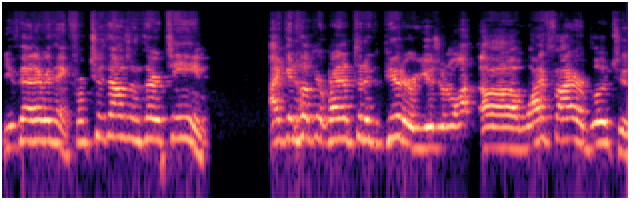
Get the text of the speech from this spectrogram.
You've got everything from 2013. I can hook it right up to the computer using uh, Wi-Fi or Bluetooth.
